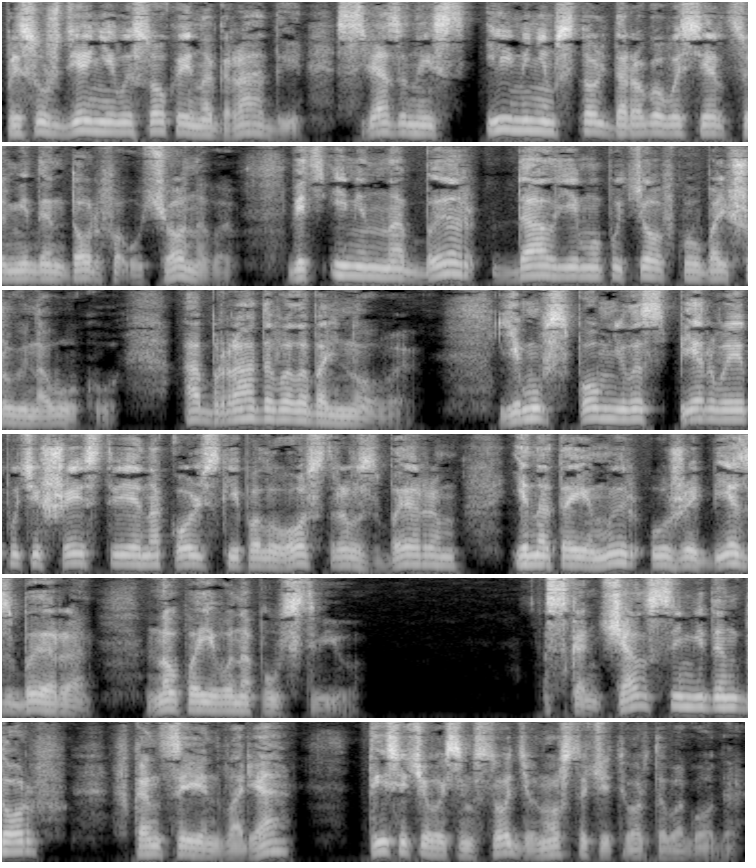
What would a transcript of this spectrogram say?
Присуждение высокой награды, связанной с именем столь дорогого сердцу Мидендорфа ученого, ведь именно Бер дал ему путевку в большую науку, обрадовало больного. Ему вспомнилось первое путешествие на Кольский полуостров с Бером и на Таймыр уже без Бера, но по его напутствию. Скончался Мидендорф в конце января 1894 года.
